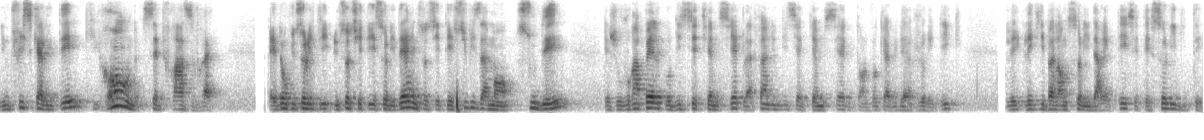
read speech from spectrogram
une fiscalité qui rendent cette phrase vraie. Et donc une, société solidaire, une société suffisamment soudée. Et je vous rappelle qu'au XVIIe siècle, la fin du XVIIe siècle, dans le vocabulaire juridique, l'équivalent de solidarité, c'était solidité.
